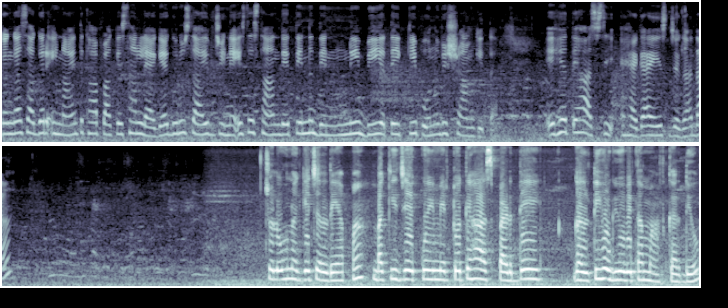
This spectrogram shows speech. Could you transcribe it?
ਗੰਗਾ ਸਾਗਰ ਇਨਾਇਤ ਖਾ ਪਾਕਿਸਤਾਨ ਲੈ ਗਿਆ ਗੁਰੂ ਸਾਹਿਬ ਜੀ ਨੇ ਇਸ ਸਥਾਨ ਦੇ 3 ਦਿਨ 19 20 ਅਤੇ 21 ਪੋ ਨੂੰ ਵਿਸ਼ਰਾਮ ਕੀਤਾ। ਇਹ ਇਤਿਹਾਸ ਸੀ, ਹੈਗਾ ਹੈ ਇਸ ਜਗ੍ਹਾ ਦਾ। ਚਲੋ ਹੁਣ ਅੱਗੇ ਚੱਲਦੇ ਹਾਂ ਆਪਾਂ। ਬਾਕੀ ਜੇ ਕੋਈ ਮੇਰੇ ਤੋਂ ਇਤਿਹਾਸ ਪੜ੍ਹਦੇ ਗਲਤੀ ਹੋ ਗਈ ਹੋਵੇ ਤਾਂ ਮਾਫ ਕਰ ਦਿਓ।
